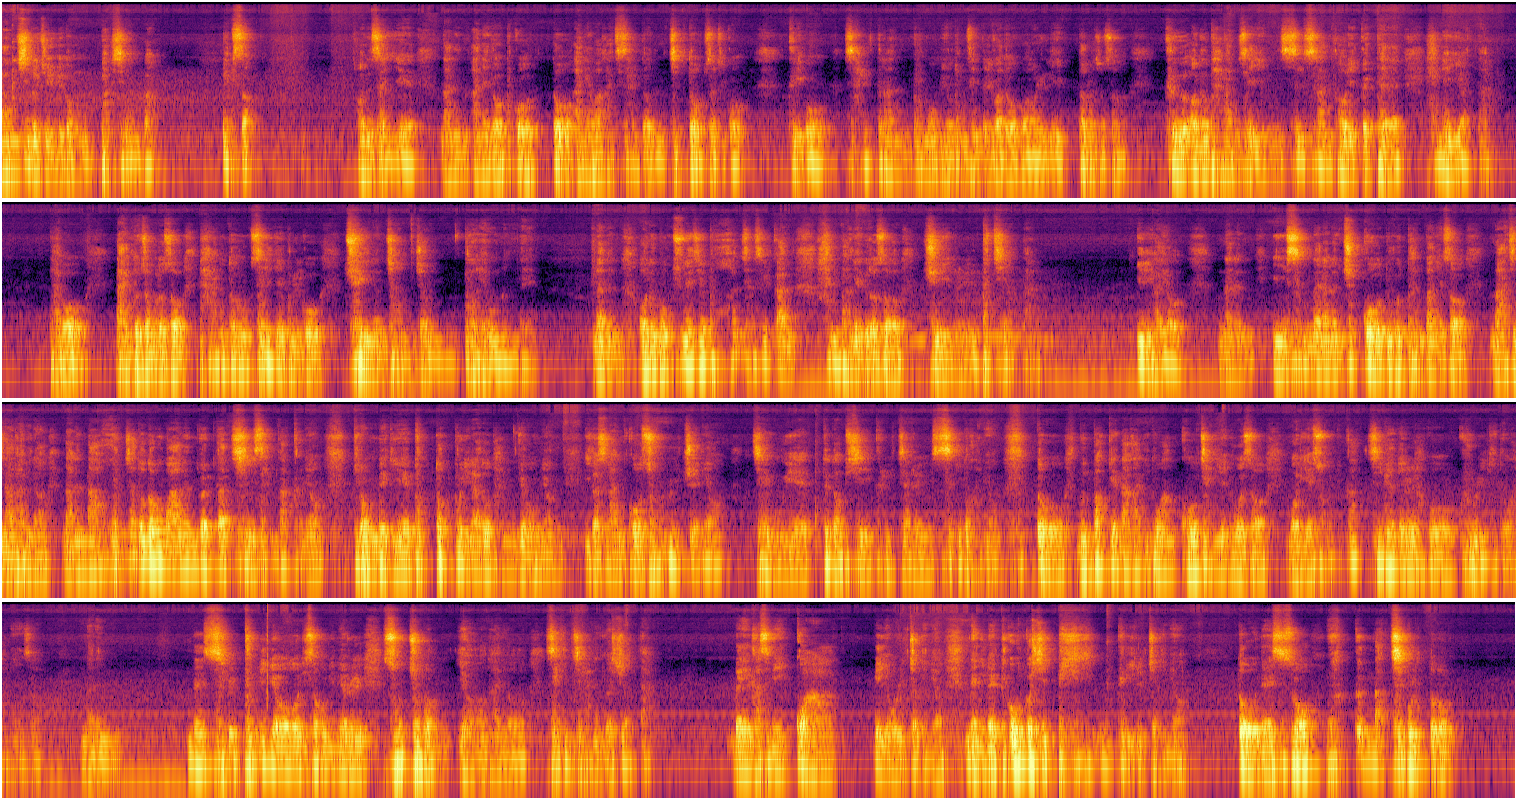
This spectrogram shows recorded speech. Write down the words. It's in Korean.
남신우주 유동 박시봉방 백석 어느 사이에 나는 아내도 없고 또 아내와 같이 살던 집도 없어지고 그리고 살뜰한 부모며 동생들과도 멀리 떨어져서 그 어느 바람새인 쓸쓸한 거리 끝에 헤매이었다. 바로 날도 저물어서 바람은 더욱 세게 불고 추위는 점점 더해오는데 나는 어느 목숨의 집 헌샷을 깐한 방에 들어서 주인을 붙이었다. 이리하여 나는 이 승내라는 춥고 누긋한 방에서 낮이나 밤이나 나는 나 혼자도 너무 많은 것 같이 생각하며 기롱배기에 북독불이라도 담겨오면 이것을 안고 손을 쬐며 제 위에 뜻없이 글자를 쓰기도 하며 또 문 밖에 나가지도 않고 자리에 누워서 머리에 손깍지 베개를 하고 굴기도 하면서 나는 내 슬픔이며 어리석음이며를 소처럼 연하여 새김질하는 것이었다. 내 가슴이 꽉 메어올 적이며 내 눈에 뜨거운 것이 핑크일 적이며 또 내 스스로 화끈 낯이 불도록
